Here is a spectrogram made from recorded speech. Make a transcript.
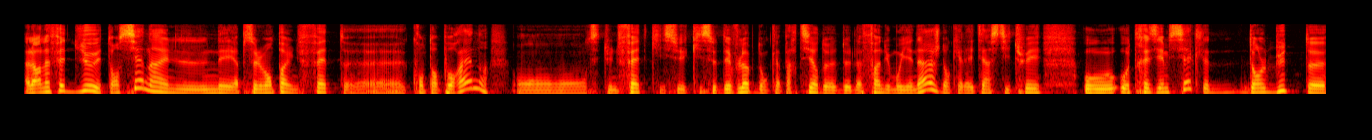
Alors la fête Dieu est ancienne, hein, elle n'est absolument pas une fête euh, contemporaine. C'est une fête qui se, développe donc à partir de, la fin du Moyen Âge. Donc elle a été instituée au XIIIe siècle dans le but euh,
